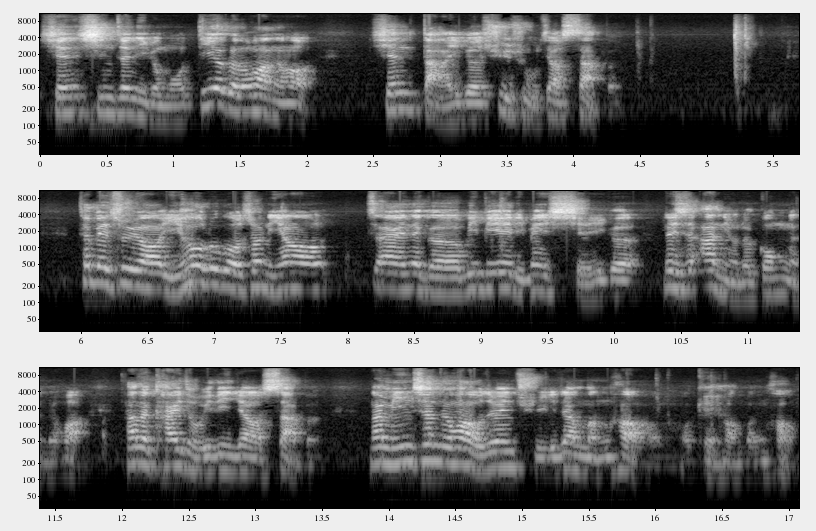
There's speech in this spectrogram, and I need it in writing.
先新增一个模。第二个的话呢，哈，先打一个叙述叫 sub。特别注意哦，以后如果说你要在那个 VBA 里面写一个类似按钮的功能的话，它的开头一定叫 sub。那名称的话，我这边取一个叫门号好了，OK，好门号。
